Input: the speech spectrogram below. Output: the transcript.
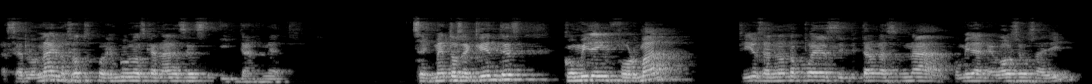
hacerlo online. Nosotros, por ejemplo, unos canales es Internet. Segmentos de clientes, comida informal, ¿sí? O sea, no, no puedes invitar una, una comida de negocios ahí.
